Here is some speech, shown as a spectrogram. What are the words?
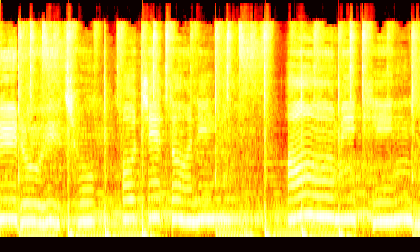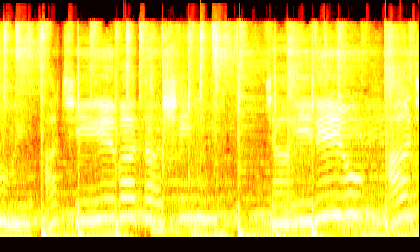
দূরে রয়েছ অচেতনে। আমি ক্ষীণ হয়ে আছি বাতাসে। চাইলেও আজ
